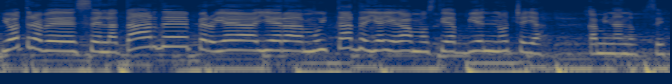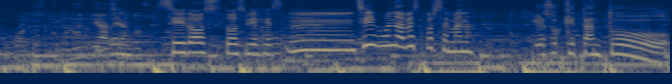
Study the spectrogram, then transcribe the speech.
Y otra vez en la tarde, pero ya, ya era muy tarde, ya llegamos, ya bien noche ya, caminando, sí. ¿Como en un día hacían dos? Sí, dos, dos viajes. Mm, sí, una vez por semana. ¿Eso qué tanto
